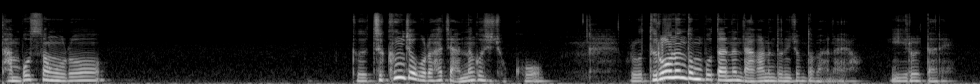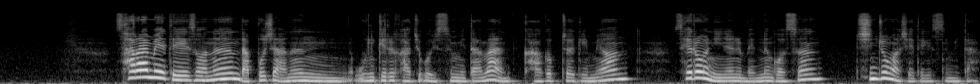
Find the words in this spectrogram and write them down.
담보성으로 그 즉흥적으로 하지 않는 것이 좋고 그리고 들어오는 돈보다는 나가는 돈이 좀 더 많아요. 이 1월 달에. 사람에 대해서는 나쁘지 않은 운기를 가지고 있습니다만 가급적이면 새로운 인연을 맺는 것은 신중하셔야 되겠습니다.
